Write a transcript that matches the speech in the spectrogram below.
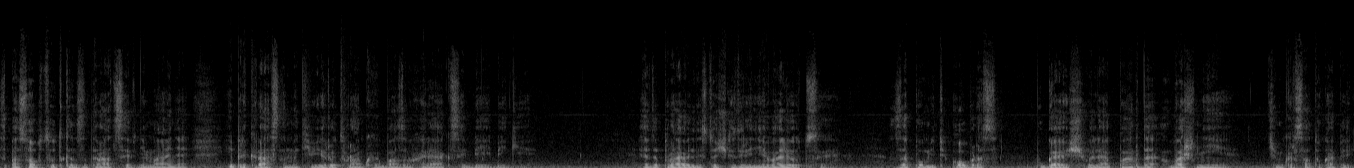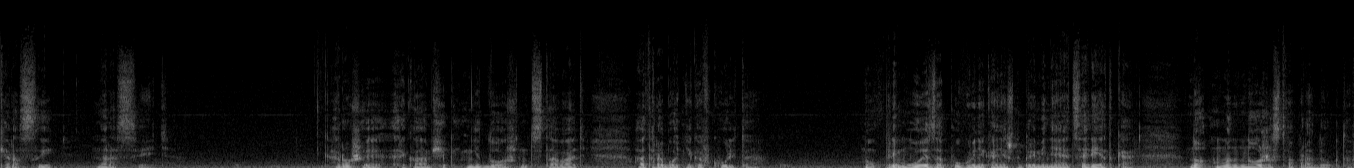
способствуют концентрации внимания и прекрасно мотивируют в рамках базовых реакций «бей-беги». Это правильно с точки зрения эволюции. Запомнить образ пугающего леопарда важнее, чем красоту капельки росы – на рассвете. Хороший рекламщик не должен отставать от работников культа. Ну, прямое запугивание, конечно, применяется редко, но множество продуктов,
